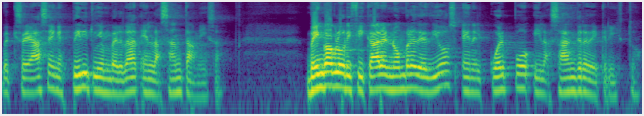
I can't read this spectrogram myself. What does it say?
que se hace en espíritu y en verdad en la Santa Misa. Vengo a glorificar el nombre de Dios en el cuerpo y la sangre de Cristo.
